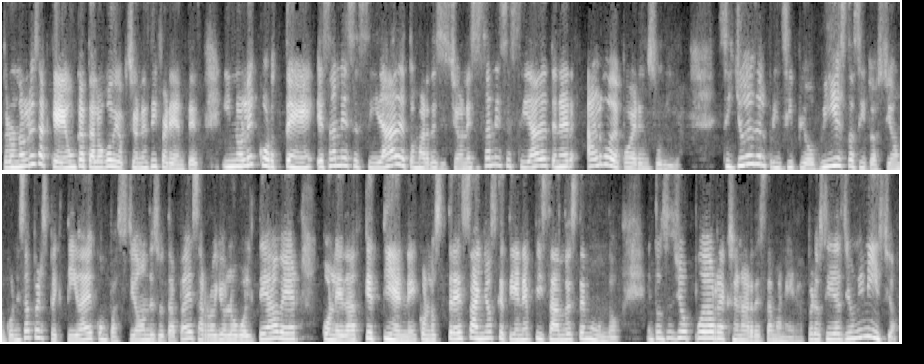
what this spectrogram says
pero no le saqué un catálogo de opciones diferentes y no le corté esa necesidad de tomar decisiones, esa necesidad de tener algo de poder en su día. Si yo desde el principio vi esta situación con esa perspectiva de compasión de su etapa de desarrollo, lo volteé a ver con la edad que tiene, con los tres años que tiene pisando este mundo, entonces yo puedo reaccionar de esta manera. Pero si desde un inicio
